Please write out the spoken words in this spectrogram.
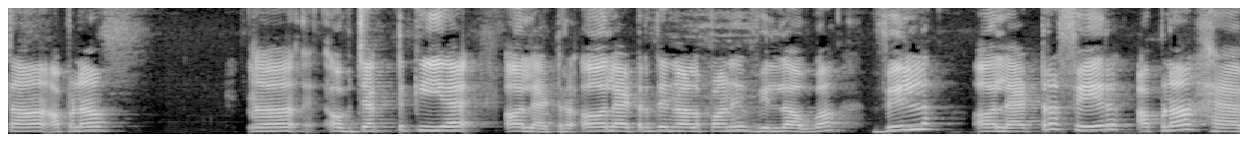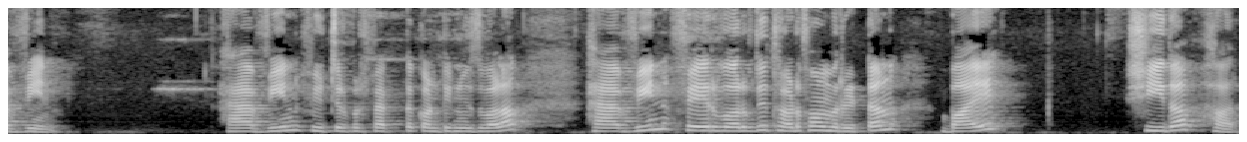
ਤਾਂ ਆਪਣਾ ਆਬਜੈਕਟ ਕੀ ਹੈ? ਅ ਲੈਟਰ ਅ ਲੈਟਰ ਦੇ ਨਾਲ ਆਪਾਂ ਨੇ ਵਿਲ ਆਊਗਾ। ਵਿਲ ਅ ਲੈਟਰ ਫਿਰ ਆਪਣਾ have been have been future perfect continuous ਵਾਲਾ। ਹੈਵ ਬੀਨ ਫਿਰ ਵਰਬ ਦੀ third form written by she ਦਾ ਹਰ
